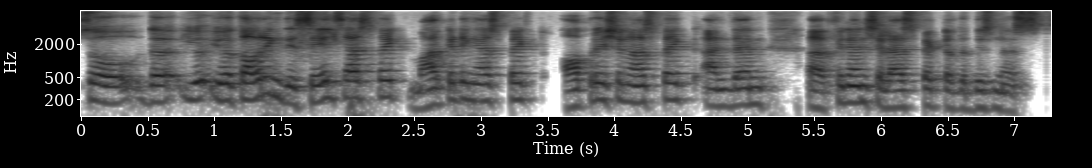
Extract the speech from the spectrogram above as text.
so the you, you're covering the sales aspect, marketing aspect, operation aspect, and then financial aspect of the business.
